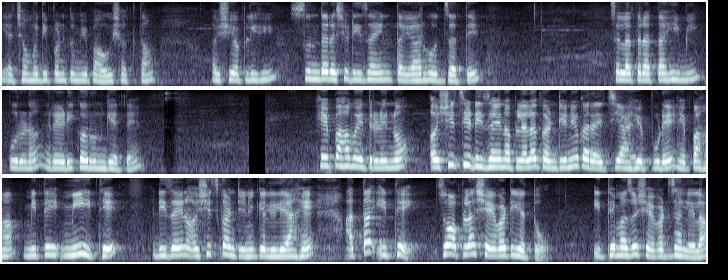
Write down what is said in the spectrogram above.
याच्यामध्ये पण तुम्ही पाहू शकता. अशी आपली ही सुंदर अशी डिझाईन तयार होत जाते. चला तर आता ही मी पूर्ण रेडी करून घेते. हे पहा मैत्रिणींनो अशीच ही डिझाईन आपल्याला कंटिन्यू करायची आहे पुढे. हे पहा मी ते मी इथे डिझाईन अशीच कंटिन्यू केलेली आहे. आता इथे जो आपला शेवट येतो इथे माझं शेवट झालेला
